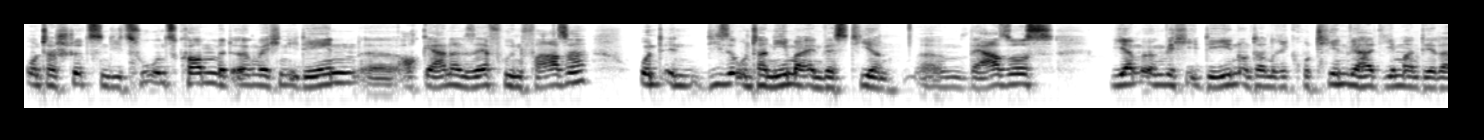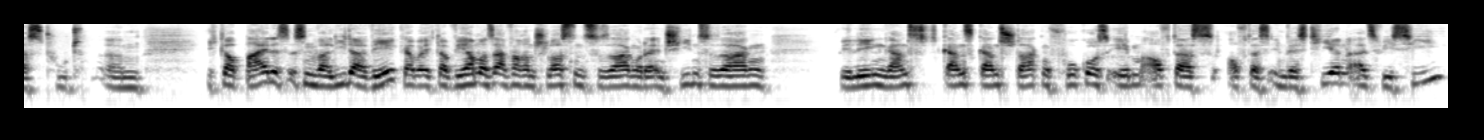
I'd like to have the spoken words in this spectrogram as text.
unterstützen, die zu uns kommen mit irgendwelchen Ideen, äh, auch gerne in einer sehr frühen Phase und in diese Unternehmer investieren, ähm, versus wir haben irgendwelche Ideen und dann rekrutieren wir halt jemanden, der das tut. Ähm, ich glaube, beides ist ein valider Weg, aber ich glaube, wir haben uns einfach entschlossen zu sagen oder entschieden zu sagen, wir legen ganz, ganz, ganz starken Fokus eben auf das, auf das Investieren als VC.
